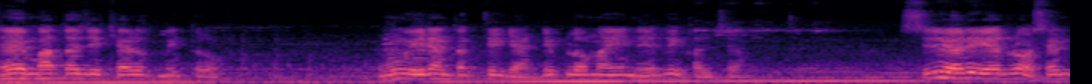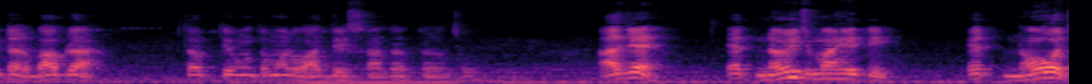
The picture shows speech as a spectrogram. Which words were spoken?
જય માતાજી, ખેડૂત મિત્રો. હું હિરેન તકતીજા diploma in agriculture. Shri Hari agro centre, Babra તરફથી હું તમારું હાર્દિક સ્વાગત કરું છું. આજે એક નવી જ માહિતી, એક નવો જ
